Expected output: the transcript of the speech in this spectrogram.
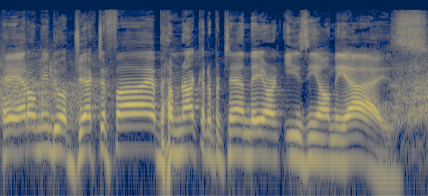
Hey, I don't mean to objectify, but I'm not going to pretend they aren't easy on the eyes.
